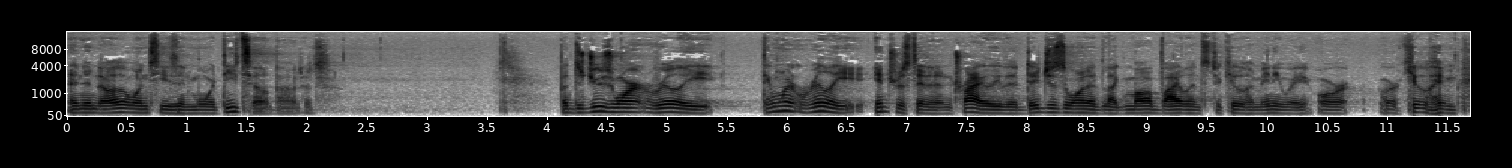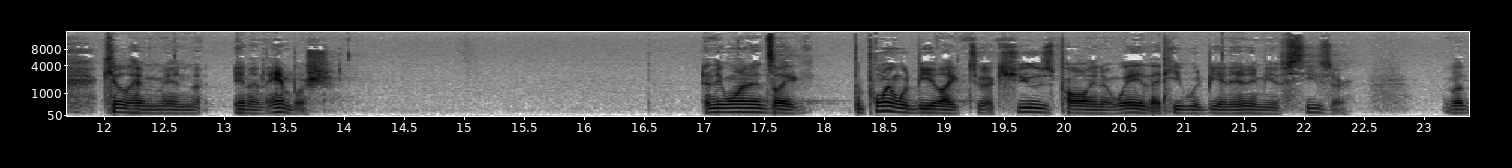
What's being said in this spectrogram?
and in the other ones, he's in more detail about it. But the Jews weren't really they weren't really interested in a trial either. They just wanted like mob violence to kill him anyway, or or kill him kill him in in an ambush. And they wanted, like, the point would be, like, to accuse Paul in a way that he would be an enemy of Caesar. But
